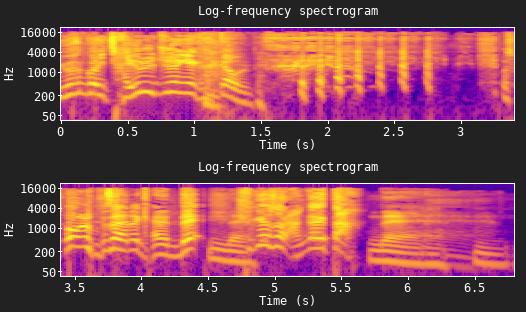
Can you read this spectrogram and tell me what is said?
이것은 거의 자율주행에 가까운 서울 부산을 가는데 네. 휴게소를 안 가겠다. 네. 음.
